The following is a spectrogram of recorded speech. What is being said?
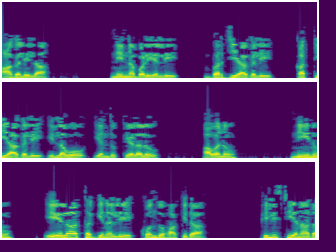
ಆಗಲಿಲ್ಲ. ನಿನ್ನ ಬಳಿಯಲ್ಲಿ ಬರ್ಜಿಯಾಗಲಿ, ಕತ್ತಿಯಾಗಲಿ ಇಲ್ಲವೋ ಎಂದು ಕೇಳಲು ಅವನು, ನೀನು ಏಲಾ ತಗ್ಗಿನಲ್ಲಿ ಕೊಂದು ಹಾಕಿದ ಫಿಲಿಸ್ಟಿಯನಾದ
